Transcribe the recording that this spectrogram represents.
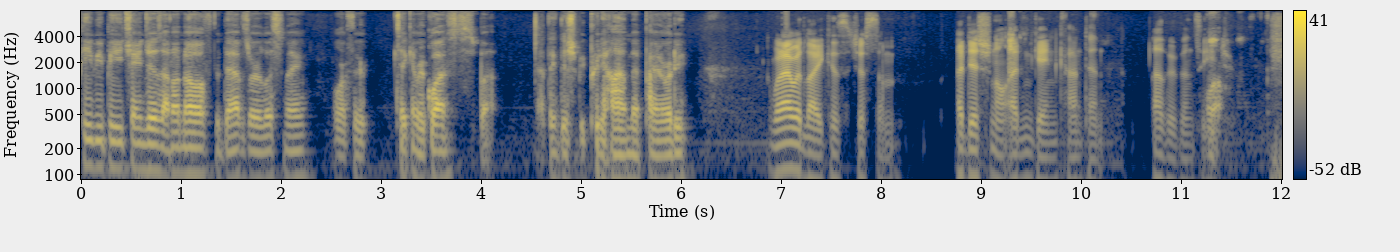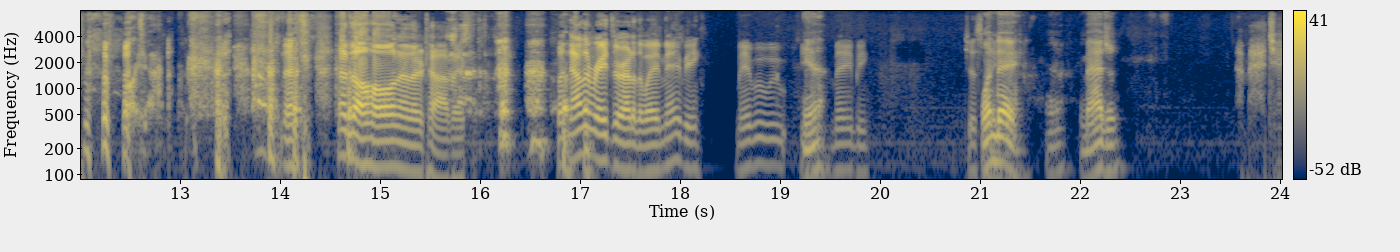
PvP changes. I don't know if the devs are listening or if they're taking requests, but I think they should be pretty high on that priority. What I would like is just some additional end game content other than Siege. Well, Oh yeah. that's that's a whole other topic. But now the raids are out of the way. Maybe, maybe we, Yeah. maybe, just One maybe. day. Yeah. Imagine. Imagine.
